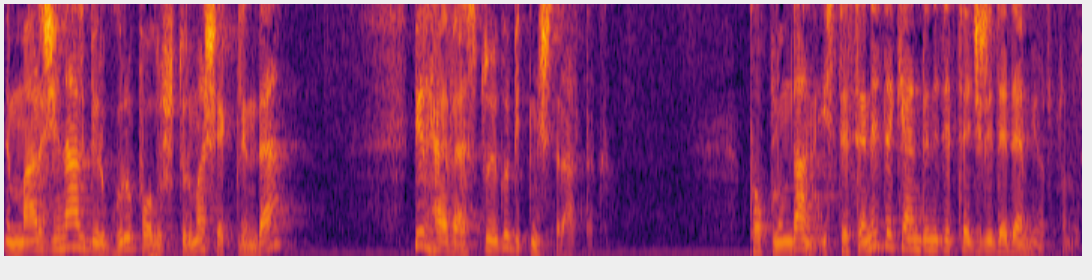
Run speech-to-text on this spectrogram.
marjinal bir grup oluşturma şeklinde bir heves, duygu bitmiştir artık. Toplumdan isteseniz de kendinizi tecrid edemiyorsunuz.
